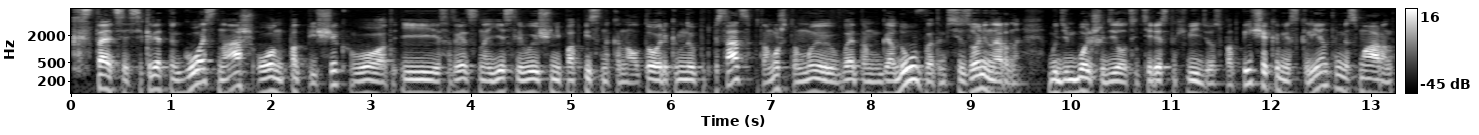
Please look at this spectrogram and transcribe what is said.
кстати, секретный гость наш, он подписчик, вот, и, соответственно, если вы еще не подписаны на канал, то рекомендую подписаться, потому что мы в этом году, в этом сезоне, наверное, будем больше делать интересных видео с подписчиками, с клиентами Smart,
